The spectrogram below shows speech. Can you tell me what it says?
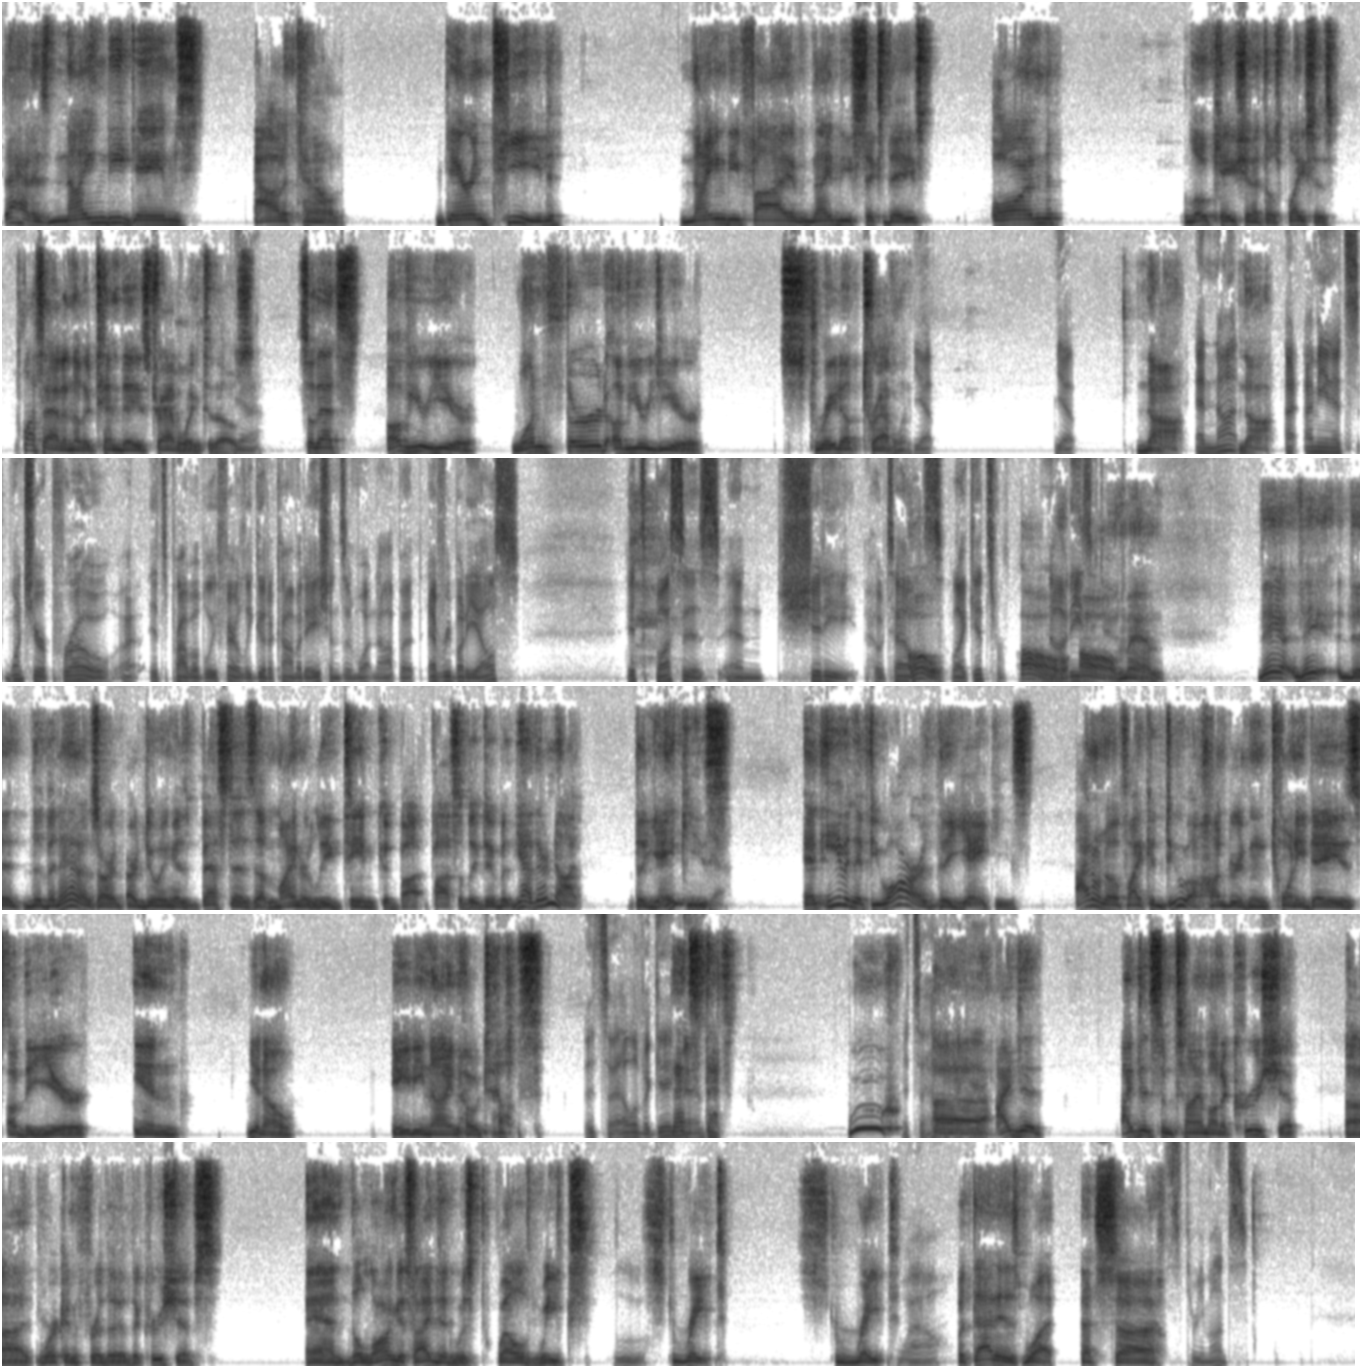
that is 90 games out of town. Guaranteed 95, 96 days on location at those places, plus add another 10 days traveling to those. Yeah. So that's of your year, one third of your year straight up traveling. Yep. Yep. Nah, And not nah. I, I mean, it's once you're a pro, uh, it's probably fairly good accommodations and whatnot. But everybody else, it's buses and shitty hotels. Oh. like it's Oh, not easy. oh dude. man. They they the the bananas are are doing as best as a minor league team could bo- possibly do, but yeah, they're not the Yankees. And even if you are the Yankees, I don't know if I could do 120 days of the year in, you know, 89 hotels. It's a hell of a gig, That's man. that's woo. It's a hell of a Uh, gig. I did I did some time on a cruise ship uh, working for the the cruise ships, and the longest I did was 12 weeks Ooh, straight, straight. wow, But that is what that's uh, it's three months.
